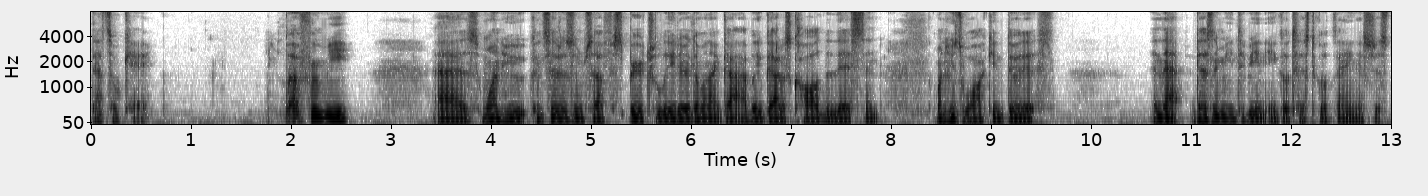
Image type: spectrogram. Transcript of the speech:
That's okay. But for me, as one who considers himself a spiritual leader, the one that God, I believe God has called to this, and one who's walking through this, and that doesn't mean to be an egotistical thing. It's just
